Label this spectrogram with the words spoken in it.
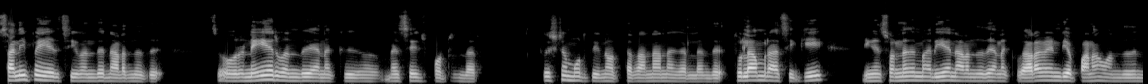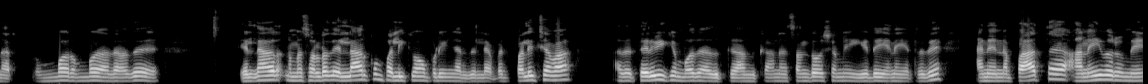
சனிப்பெயர்ச்சி வந்து நடந்தது. ஸோ ஒரு நேயர் வந்து எனக்கு மெசேஜ் போட்டிருந்தார். கிருஷ்ணமூர்த்தின்னு ஒருத்தர் அண்ணா நகர்லேருந்து துலாம் ராசிக்கு நீங்கள் சொன்னது மாதிரியே நடந்தது எனக்கு வர வேண்டிய பணம் வந்ததுன்னார். ரொம்ப ரொம்ப அதாவது எல்லாரும் நம்ம சொல்கிறது எல்லாருக்கும் பழிக்கும் அப்படிங்கிறது இல்லை. பட் பழிச்சவா அதை தெரிவிக்கும் போது அதுக்கு அதுக்கான சந்தோஷமே ஈடு இணையற்றது அண்ட் என்னை பார்த்த அனைவருமே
